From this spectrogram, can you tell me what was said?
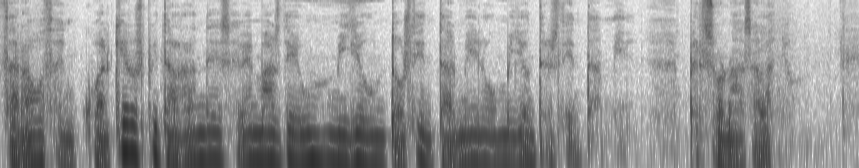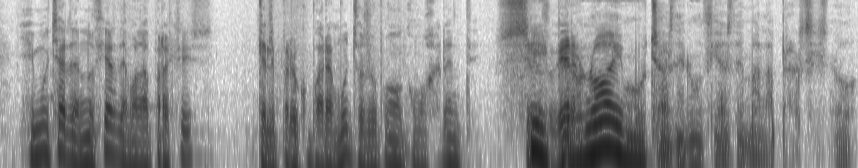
Zaragoza, en cualquier hospital grande se ve más de 1.200.000 o 1.300.000 personas al año. ¿Y hay muchas denuncias de mala praxis? Que le preocupará mucho, supongo, como gerente. Sí, pero no hay muchas denuncias de mala praxis. No.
